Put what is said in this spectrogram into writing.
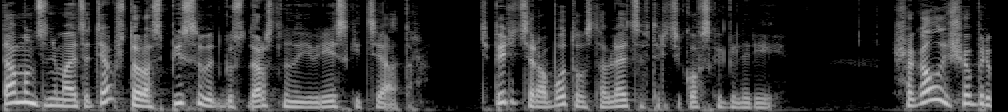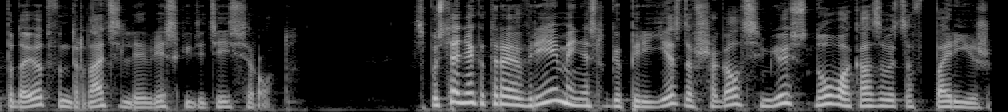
Там он занимается тем, что расписывает Государственный еврейский театр. Теперь эти работы выставляются в Третьяковской галерее. Шагал еще преподает в интернате для еврейских детей-сирот. Спустя некоторое время, несколько переездов, Шагал с семьей снова оказывается в Париже.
